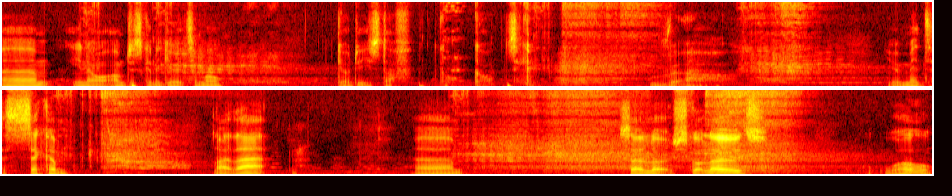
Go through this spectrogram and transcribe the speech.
Um, you know what? I'm just going to give it to Maul. Go do your stuff. Go on, go on. Sick him. You're meant to sick him. Like that. Um, so look, she's got loads. Whoa.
